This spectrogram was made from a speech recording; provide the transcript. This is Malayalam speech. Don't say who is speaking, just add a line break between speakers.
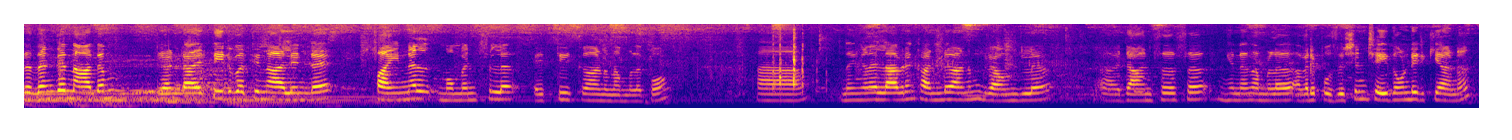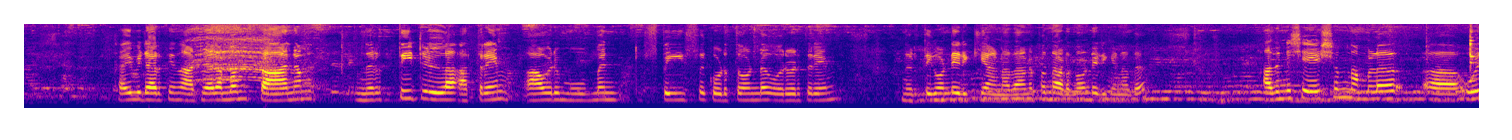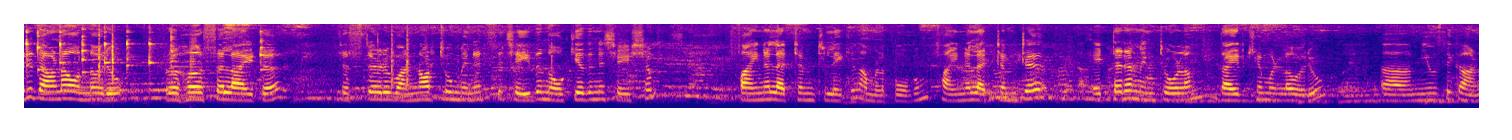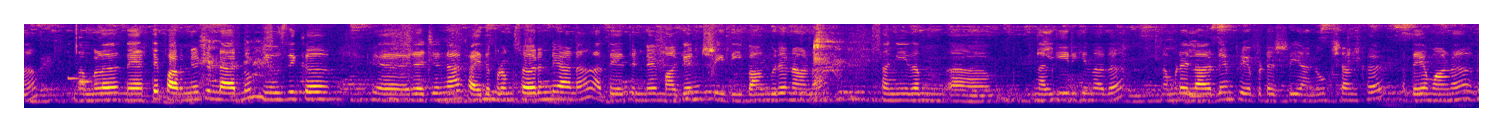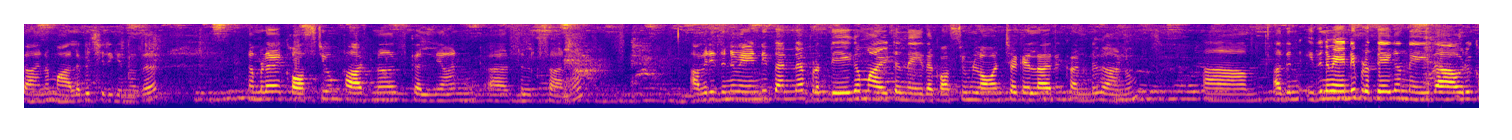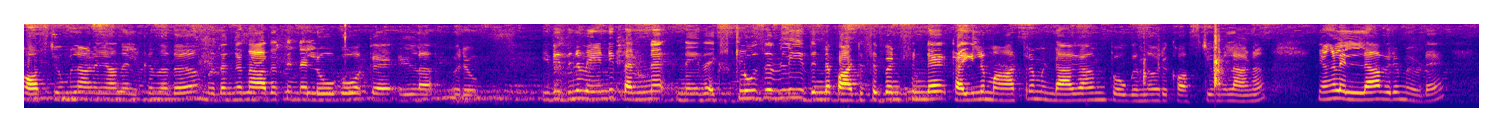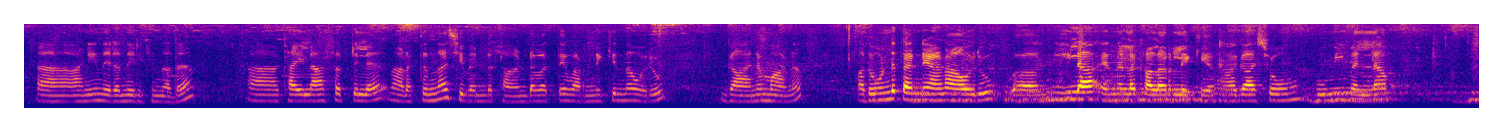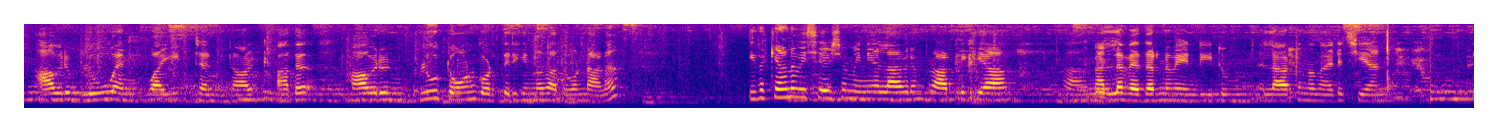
മൃദംഗനാദം രണ്ടായിരത്തി ഇരുപത്തിനാലിന്റെ ഫൈനൽ മൊമെന്റ്സിൽ എത്തിക്കാണ് നമ്മളിപ്പോൾ നിങ്ങളെല്ലാവരും കണ്ടു കാണും ഗ്രൗണ്ടിൽ ഡാൻസേഴ്സ് ഇങ്ങനെ നമ്മൾ അവരെ പൊസിഷൻ ചെയ്തുകൊണ്ടിരിക്കുകയാണ്. കൈ വിടർത്തി നാട്ടുകാരമ്പം സ്ഥാനം നിർത്തിയിട്ടുള്ള അത്രയും ആ ഒരു മൂവ്മെന്റ് സ്പേസ് കൊടുത്തുകൊണ്ട് ഓരോരുത്തരെയും നിർത്തിക്കൊണ്ടിരിക്കുകയാണ്. അതാണ് ഇപ്പം നടന്നുകൊണ്ടിരിക്കുന്നത്. അതിനുശേഷം നമ്മൾ ഒരു തവണ ഒന്നൊരു റിഹേഴ്സലായിട്ട് ജസ്റ്റ് ഒരു വൺ ഓർ ടു മിനിറ്റ്സ് ചെയ്ത് നോക്കിയതിന് ശേഷം ഫൈനൽ അറ്റംപ്റ്റിലേക്ക് നമ്മൾ പോകും. ഫൈനൽ അറ്റംപ്റ്റ് എട്ടര മിനിറ്റോളം ദൈർഘ്യമുള്ള ഒരു മ്യൂസിക്കാണ് നമ്മൾ നേരത്തെ പറഞ്ഞിട്ടുണ്ടായിരുന്നു മ്യൂസിക് രചന കൈതപ്പുറം സാറിന്റെയാണ് അദ്ദേഹത്തിന്റെ മകൻ ശ്രീ ദീപാങ്കുരനാണ്. സംഗീതം നൽകിയിരിക്കുന്നത് നമ്മുടെ എല്ലാവരുടെയും പ്രിയപ്പെട്ട ശ്രീ അനൂപ് ശങ്കർ അദ്ദേഹമാണ് ഗാനം ആലപിച്ചിരിക്കുന്നത്. നമ്മുടെ കോസ്റ്റ്യൂം പാർട്ട്നേഴ്സ് കല്യാൺ സിൽക്സ് ആണ്. അവരിതിന് വേണ്ടി തന്നെ പ്രത്യേകമായിട്ട് നെയ്ത കോസ്റ്റ്യൂം ലോഞ്ചൊക്കെ എല്ലാവരും കണ്ടു കാണും. അതിന് ഇതിനു വേണ്ടി പ്രത്യേകം നെയ്ത ആ ഒരു കോസ്റ്റ്യൂമിലാണ് ഞാൻ നിൽക്കുന്നത്. മൃദംഗനാഥത്തിന്റെ ലോഗോ ഒക്കെ ഉള്ള ഒരു ഇത് ഇതിനു വേണ്ടി തന്നെ എക്സ്ക്ലൂസീവ്ലി ഇതിന്റെ പാർട്ടിസിപ്പൻസിന്റെ കയ്യിൽ മാത്രം ഉണ്ടാകാൻ പോകുന്ന ഒരു കോസ്റ്റ്യൂമിലാണ് ഞങ്ങളെല്ലാവരും ഇവിടെ അണിനിരന്നിരിക്കുന്നത് കൈലാസത്തിൽ നടക്കുന്ന ശിവന്റെ താണ്ഡവത്തെ വർണിക്കുന്ന ഒരു ഗാനമാണ്. അതുകൊണ്ട് തന്നെയാണ് ആ ഒരു നീല എന്നുള്ള കളറിലേക്ക് ആകാശവും ഭൂമിയും എല്ലാം ആ ഒരു blue and white and dark അത് ആ ഒരു ബ്ലൂ ടോൺ കൊടുത്തിരിക്കുന്നത് അതുകൊണ്ടാണ്. ഇതൊക്കെയാണ് വിശേഷം. ഇനി എല്ലാവരും പ്രാർത്ഥിക്കുക. നല്ല വെതറിന് വേണ്ടിയിട്ടും എല്ലാവർക്കും നന്നായിട്ട് ചെയ്യാൻ.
